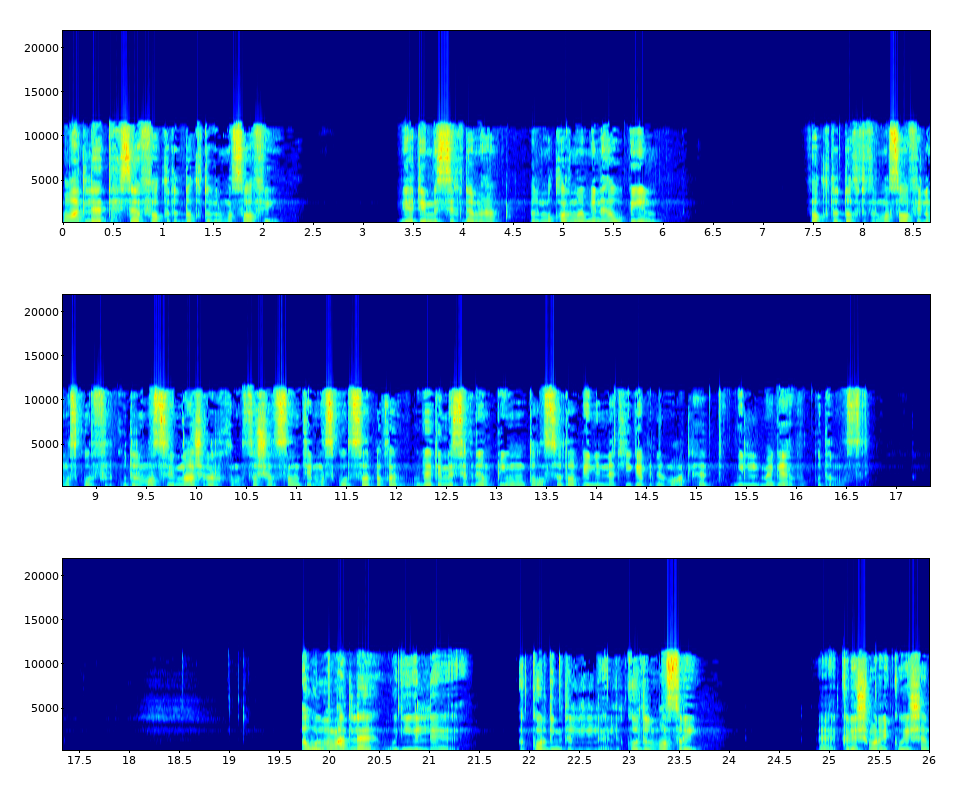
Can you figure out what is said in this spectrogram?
معادلات حساب فاقد الضغط بالمصافي بيتم استخدامها بالمقارنة بينها وبين فقد الضغط في المصافي اللي مذكور في الكود المصري من 10 إلى 15 سنتي المذكور سابقا وبيتم استخدام قيمة متوسطة بين النتيجة بين المعادلات والما جاء في الكود المصري. أول معادلة ودي اللي according للكود المصري Kirschmer equation.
